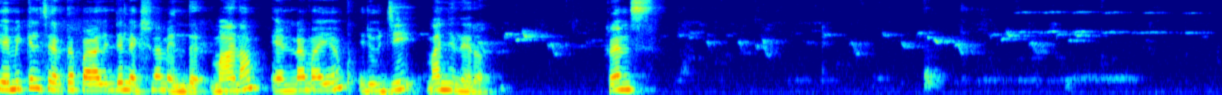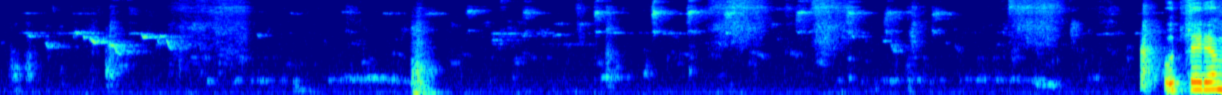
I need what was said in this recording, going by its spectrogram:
കെമിക്കൽ ചേർത്ത പാലിന്റെ ലക്ഷണം എന്ത്? മണം എണ്ണമയം രുചി മഞ്ഞ നിറം. ഫ്രണ്ട്സ് ഉത്തരം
